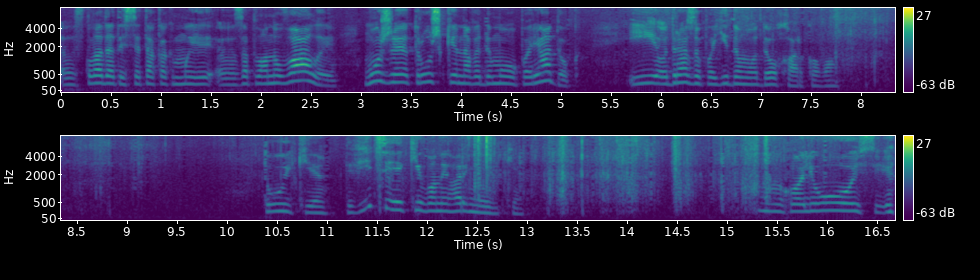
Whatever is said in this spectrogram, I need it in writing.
Е, складатися так, як ми е, запланували, може трошки наведемо порядок і одразу поїдемо до Харкова. Туйки. Дивіться, які вони гарнюлькі. Голюсі.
